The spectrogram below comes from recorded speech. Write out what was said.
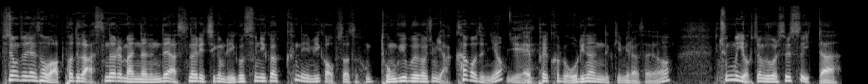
최종전에서 와퍼드가 아스널을 만났는데 아스널이 지금 리그 순위가 큰 의미가 없어서 동기부여가 좀 약하거든요. 예. FA컵에 올인하는 느낌이라서요. 충분히 역전극을 쓸 수 있다.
